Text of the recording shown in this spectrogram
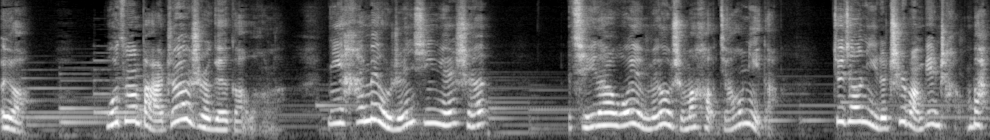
哎呦，我怎么把这事给搞忘了？你还没有人形元神，其他我也没有什么好教你的，就教你的翅膀变长吧。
